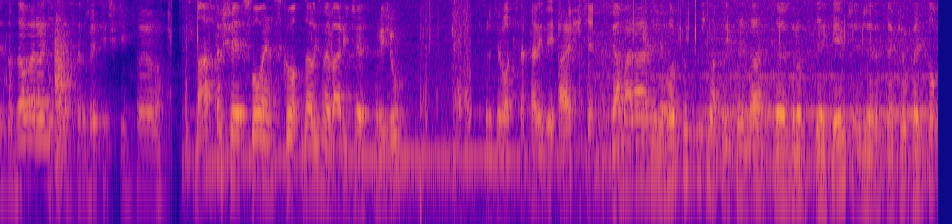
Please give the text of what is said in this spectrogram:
tieto zavaranie, vecičky, to je ono. Masterchef Slovensko, dali sme variť, že ryžu, pre tie veľké sacharidy a ešte kamarádi, že horkotučná fritéza, to je proste game changer, takže úplne top.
